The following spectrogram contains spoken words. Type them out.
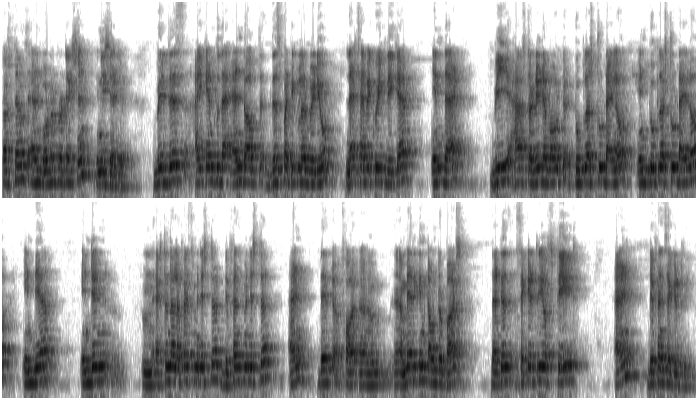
Customs and Border Protection Initiative. With this, I came to the end of th this particular video. Let's have a quick recap. In that, we have studied about 2 plus 2 dialogue. In 2 plus 2 dialogue, India, Indian Um, External Affairs Minister, Defense Minister, and their for, um, American counterparts that is Secretary of State and Defense Secretary.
